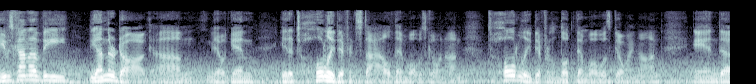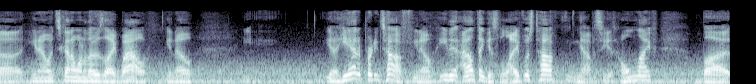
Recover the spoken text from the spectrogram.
he was kind of the the underdog. Um, you know, again, he had a totally different style than what was going on, totally different look than what was going on, and uh, you know, it's kind of one of those like, wow, you know, you know, he had it pretty tough. You know, he didn't. I don't think his life was tough. You know, obviously his home life, but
